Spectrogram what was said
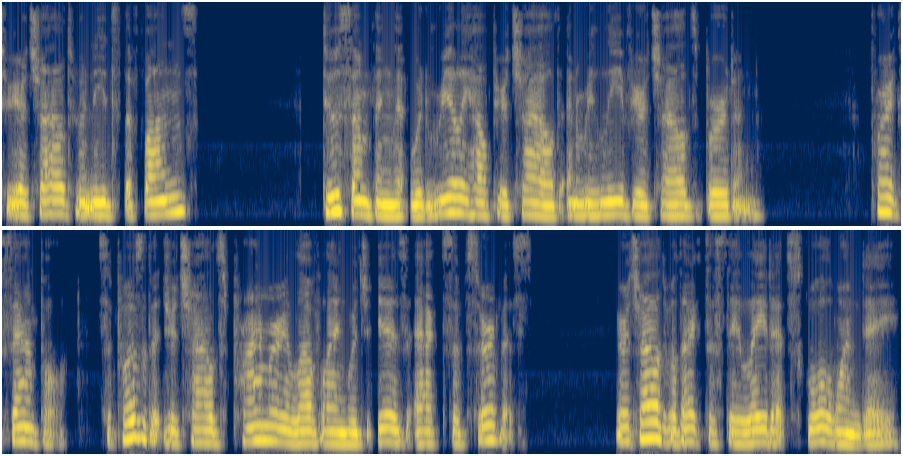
to your child who needs the funds do something that would really help your child and relieve your child's burden. For example, suppose that your child's primary love language is acts of service. Your child would like to stay late at school one day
